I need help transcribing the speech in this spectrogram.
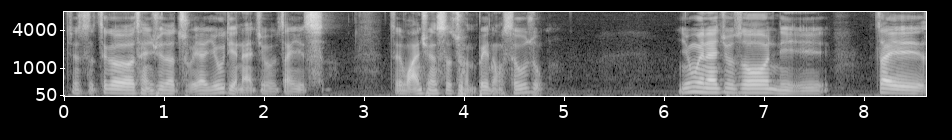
就是这个程序的主要优点呢就在于此，这完全是纯被动收入。因为呢，就是说你在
